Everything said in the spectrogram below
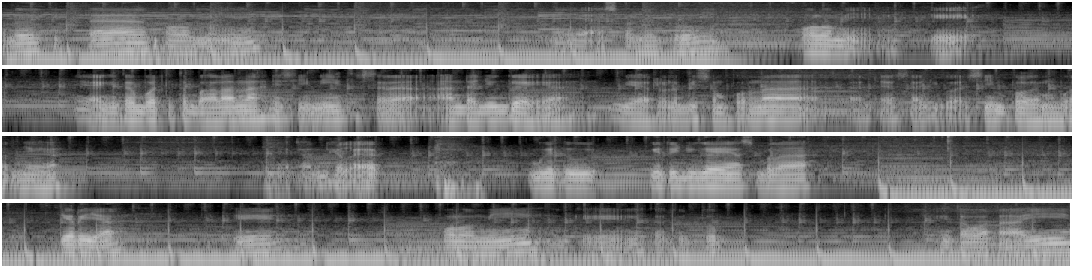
Lalu kita follow me ya seperti itu. Follow me oke ya kita buat ketebalan lah di sini terserah anda juga ya. Biar lebih sempurna saya juga simple membuatnya ya. Ya delete begitu begitu juga yang sebelah kiri ya. Oke follow me. Oke kita tutup. Kita warnai.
